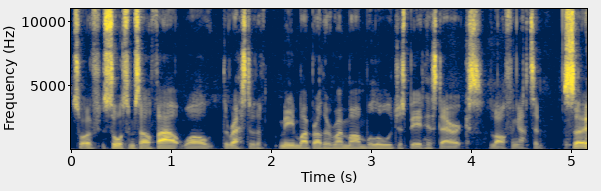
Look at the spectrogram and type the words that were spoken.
sort of sort himself out while the rest of the, me, my brother, and my mum will all just be in hysterics laughing at him. So,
